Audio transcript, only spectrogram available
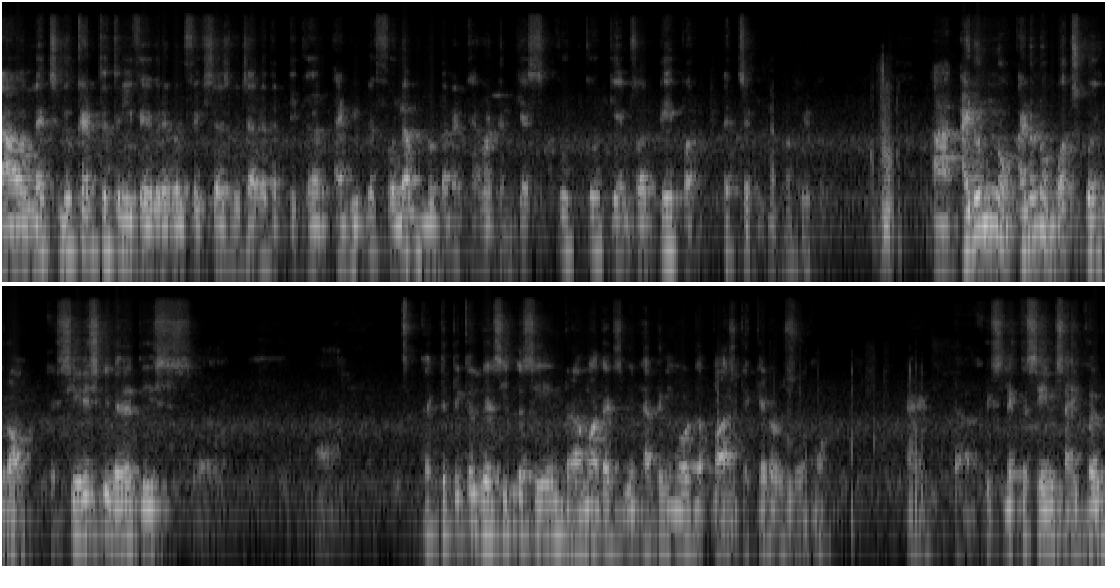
Now let's look at the three favorable fixtures which are at the ticker, and we play Fulham, Luton, and Everton. Yes, good, good games on paper. That's it Yep. on paper. Uh, I don't know. I don't know what's going wrong. Seriously, whether these uh, uh, like typical, we are seeing the same drama that's been happening over the past decade or so now, and uh, it's like the same cycle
